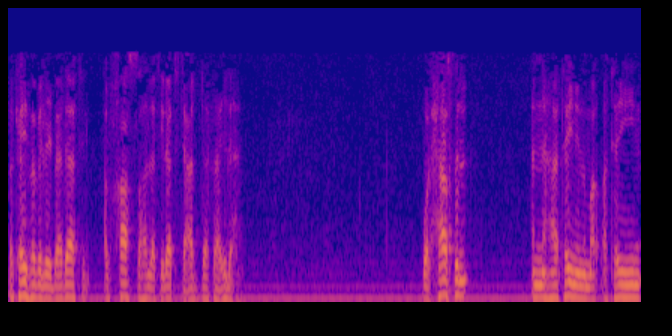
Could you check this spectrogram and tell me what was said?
فكيف بالعبادات الخاصة التي لا تتعدى فاعلها؟ والحاصل أن هاتين المرأتين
